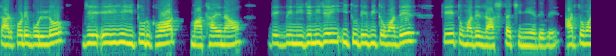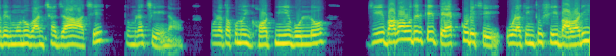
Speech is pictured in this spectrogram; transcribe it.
তারপরে বলল যে, এই যে ইতুর ঘট মাথায় নাও। দেখবে নিজে নিজেই ইতু দেবী তোমাদের কে তোমাদের রাস্তা চিনিয়ে দেবে। আর তোমাদের মনোবাঞ্ছা যা আছে তোমরা চেয়ে নাও। ওরা তখন ওই ঘট নিয়ে বলল যে, বাবা ওদেরকে ত্যাগ করেছে। ওরা কিন্তু সেই বাবারই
